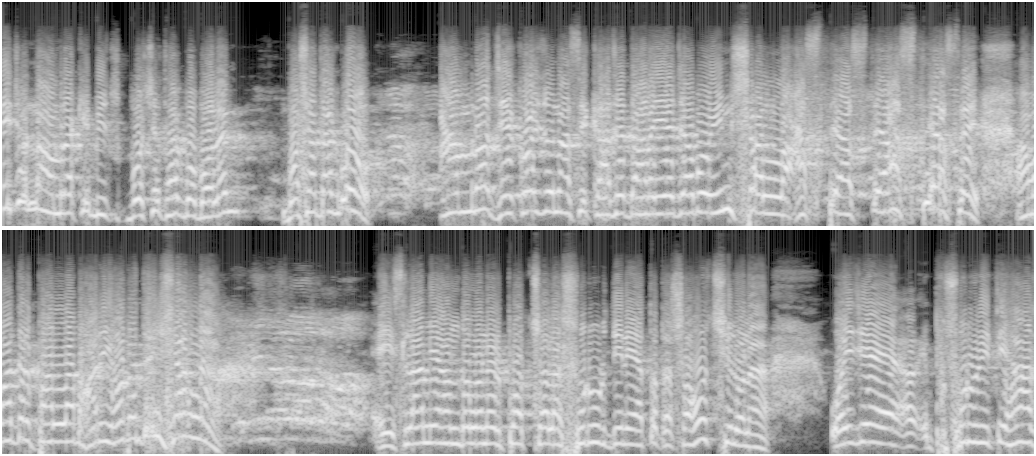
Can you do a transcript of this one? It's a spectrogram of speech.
এই জন্য আমরা কি বসে থাকব বলেন? বসে থাকব? আমরা যে কয়জন আছি কাজে দাঁড়িয়ে যাব ইনশাল্লাহ আস্তে আস্তে আস্তে আস্তে। আমাদের পাল্লা ভারী হবে তো ইনশাল্লাহ এই ইসলামী আন্দোলনের পথ চলা শুরুর দিনে এতটা সহজ ছিল না। ওই যে শুরুর ইতিহাস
